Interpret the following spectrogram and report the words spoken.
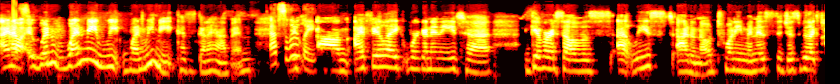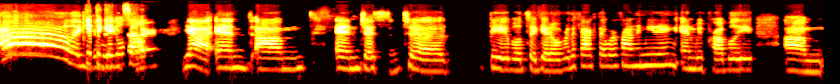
I know. Absolutely. When when we meet when we meet, because it's gonna happen. Absolutely. um, I feel like we're gonna need to give ourselves at least I don't know 20 minutes to just be like ah like Get the giggles out? Yeah, and um, and just to be able to get over the fact that we're finally meeting, and we probably um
